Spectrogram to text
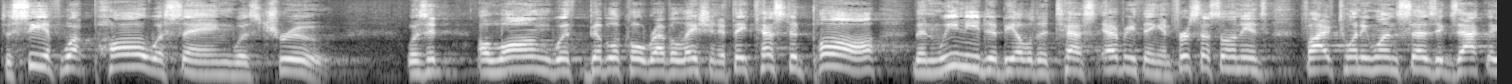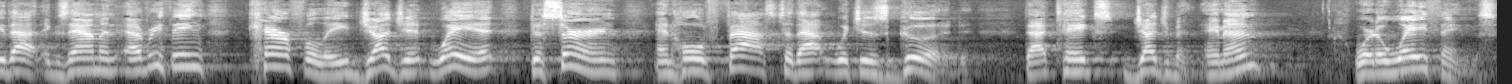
to see if what Paul was saying was true. Was it along with biblical revelation? If they tested Paul, then we need to be able to test everything. And 1 Thessalonians 5:21 says exactly that. Examine everything carefully, judge it, weigh it, discern, and hold fast to that which is good. That takes judgment. Amen? We're to weigh things.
